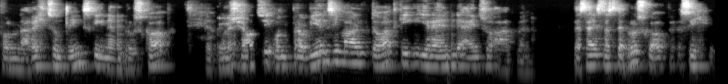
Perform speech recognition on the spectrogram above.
von rechts und links gegen den Brustkorb okay. und schauen Sie und probieren Sie mal dort gegen Ihre Hände einzuatmen. Das heißt, dass der Brustkorb sich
